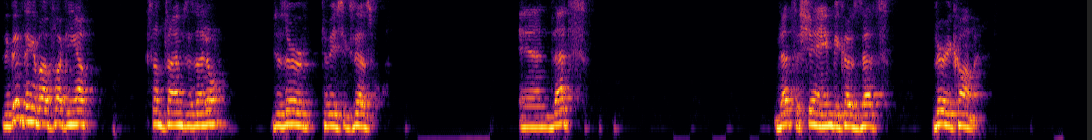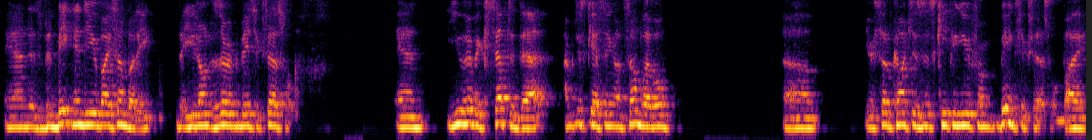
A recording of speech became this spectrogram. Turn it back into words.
good thing about fucking up sometimes is I don't deserve to be successful. And that's that's a shame because that's very common. And it's been beaten into you by somebody that you don't deserve to be successful. And you have accepted that. I'm just guessing on some level, um, your subconscious is keeping you from being successful by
